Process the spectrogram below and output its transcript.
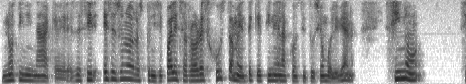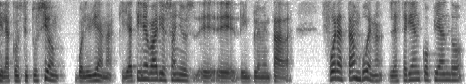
No tiene nada que ver. Es decir, ese es uno de los principales errores justamente que tiene la constitución boliviana. Si no, si la constitución boliviana, que ya tiene varios años de implementada, fuera tan buena, la estarían copiando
